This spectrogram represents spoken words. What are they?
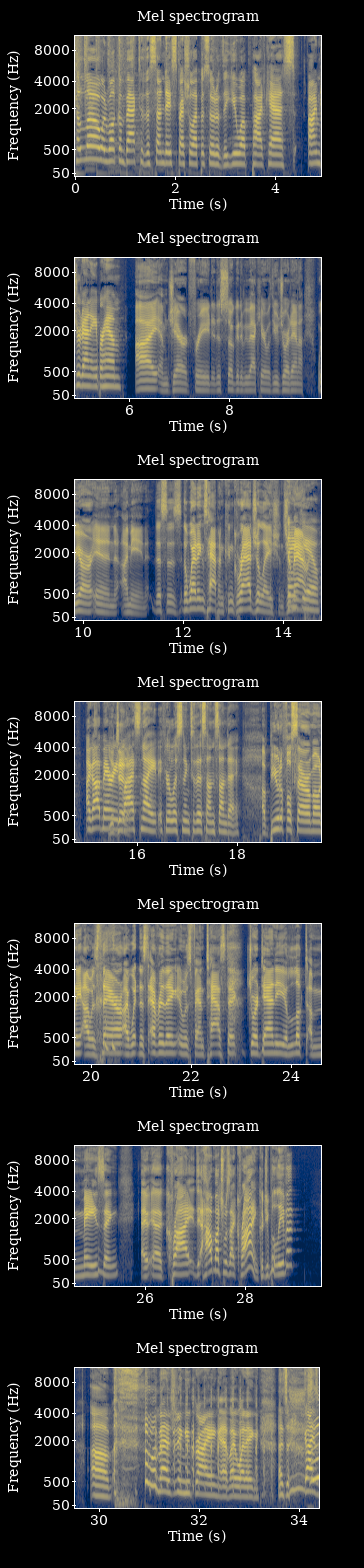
Hello, and welcome back to the Sunday special episode of the U Up podcast. I'm Jordana Abraham. I am Jared Freid. It is so good to be back here with you, Jordana. We are in, I mean, this is the weddings happen. Congratulations. You're Thank married. you. I got married did last night. If you're listening to this on Sunday, A beautiful ceremony. I was there. I witnessed everything. It was fantastic. Jordana, you looked amazing. I, uh, cry. How much was I crying? Could you believe it? um, I'm imagining you crying at my wedding. And so, guys,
